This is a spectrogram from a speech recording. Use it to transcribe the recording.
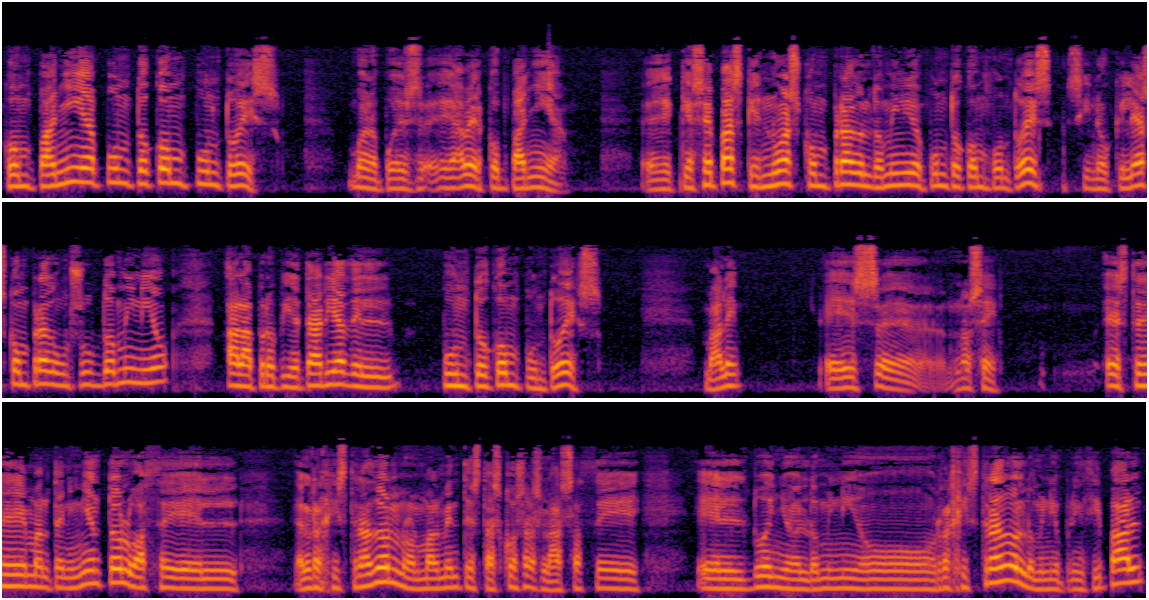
compañía.com.es. Bueno, pues eh, a ver, compañía. Eh, que sepas que no has comprado el dominio .com.es, sino que le has comprado un subdominio a la propietaria del .com.es. ¿Vale? Es, eh, no sé, este mantenimiento lo hace el, el registrador. Normalmente estas cosas las hace el dueño del dominio registrado, el dominio principal.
